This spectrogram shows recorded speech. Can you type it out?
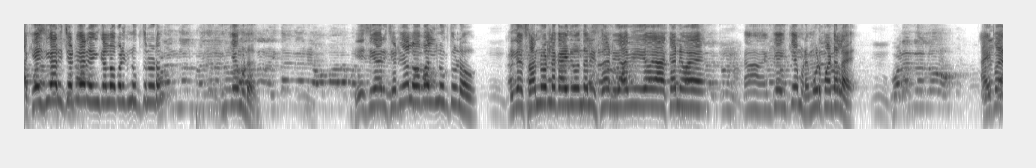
ఆ కేసీఆర్ ఇచ్చట్టుగా ఇంకా లోపలికి నూకుతున్నాడు? ఇంకేముండదు. కేసీఆర్ ఇచ్చట్టుగా లోపలికి నూకుతున్నావు. ఇక సన్నోట్లకు ఐదు వందలు ఇస్తాడు అవి అక్కడనే ఇంకే ఇంకేముండే మూడు పంటలే. అయిపోయి.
